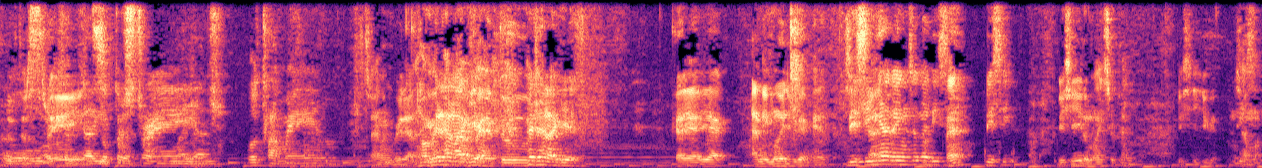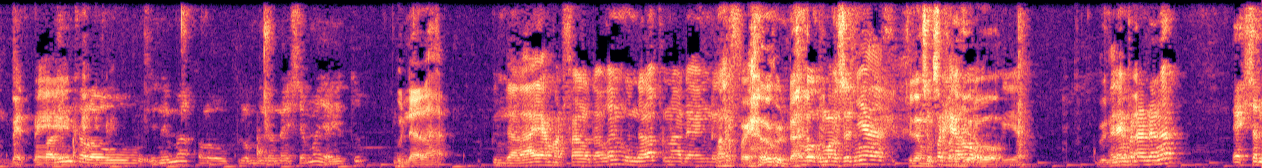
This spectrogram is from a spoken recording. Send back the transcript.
Doctor Strange. gitu. Doctor Strange. Lumayan. Ultraman. Sekarang beda Oh, beda lagi ya. Itu Beda lagi. kayak ya anime juga kayak DC-nya ada yang suka DC. Hah? DC. DC lumayan suka DC juga sama Batman paling kalau gitu. ini mah kalau film Indonesia mah ya itu Gundala Gundala ya Marvel tahu kan Gundala pernah ada yang dengar? Marvel Gundala Oh, maksudnya Film superhero. superhero. Iya. Gundala. Ada yang pernah dengar? action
